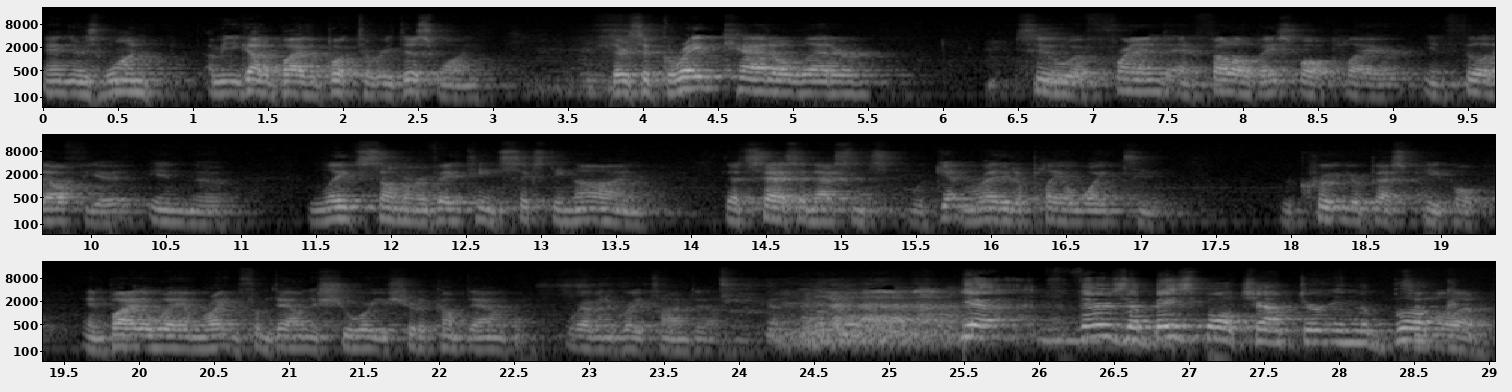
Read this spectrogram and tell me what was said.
And there's one, I mean, you got to buy the book to read this one. There's a great Catto letter to a friend and fellow baseball player in Philadelphia in the late summer of 1869 that says, in essence, we're getting ready to play a white team. Recruit your best people. And by the way, I'm writing from down the shore. You should have come down. We're having a great time down here. Yeah, there's a baseball chapter in the book,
